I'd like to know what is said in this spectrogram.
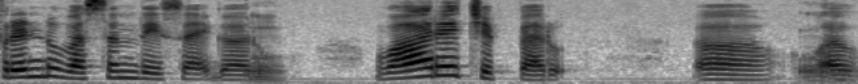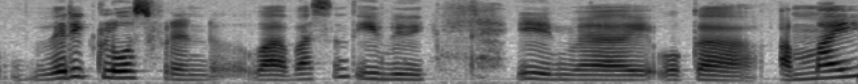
ఫ్రెండ్ వసంత్ దేశాయ్ గారు వారే చెప్పారు. Very close friend Vasant. ఇవి ఈ ఒక అమ్మాయి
